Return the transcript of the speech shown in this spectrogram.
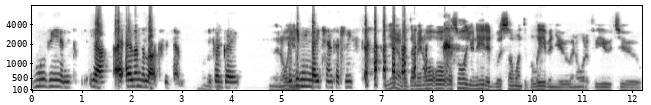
movie, and it, yeah, I, I learned a lot with them. It was great. And all They you, give me my chance at least. yeah, but I mean, all, all that's all you needed was someone to believe in you in order for you to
